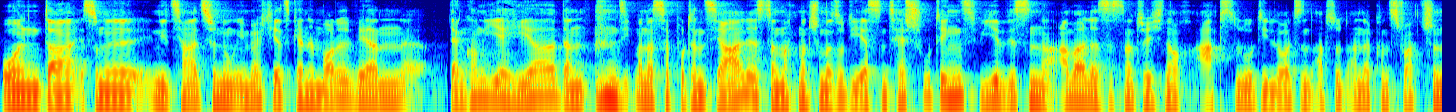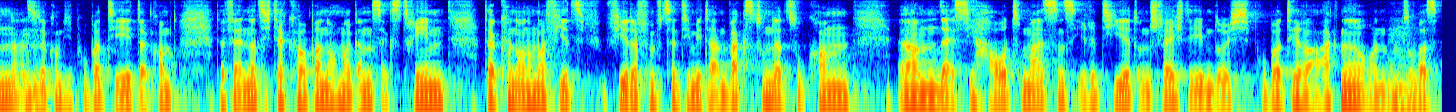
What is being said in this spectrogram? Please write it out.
Und da ist so eine Initialzündung, ich möchte jetzt gerne Model werden dann kommen die hierher, dann sieht man, dass da Potenzial ist, dann macht man schon mal so die ersten Testshootings. Wir wissen aber, das ist natürlich noch absolut, die Leute sind absolut under construction, also mhm. da kommt die Pubertät, da kommt, da verändert sich der Körper nochmal ganz extrem, da können auch nochmal vier, vier oder fünf Zentimeter an Wachstum dazukommen. Ähm, da ist die Haut meistens irritiert und schlecht, eben durch pubertäre Akne und, mhm. und sowas.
